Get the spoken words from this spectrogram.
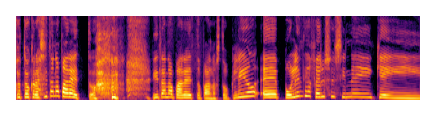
το... Το κρασί ήταν απαραίτητο. ήταν απαραίτητο πάνω στο πλοίο. Ε, πολύ ενδιαφέρουσες είναι και οι,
